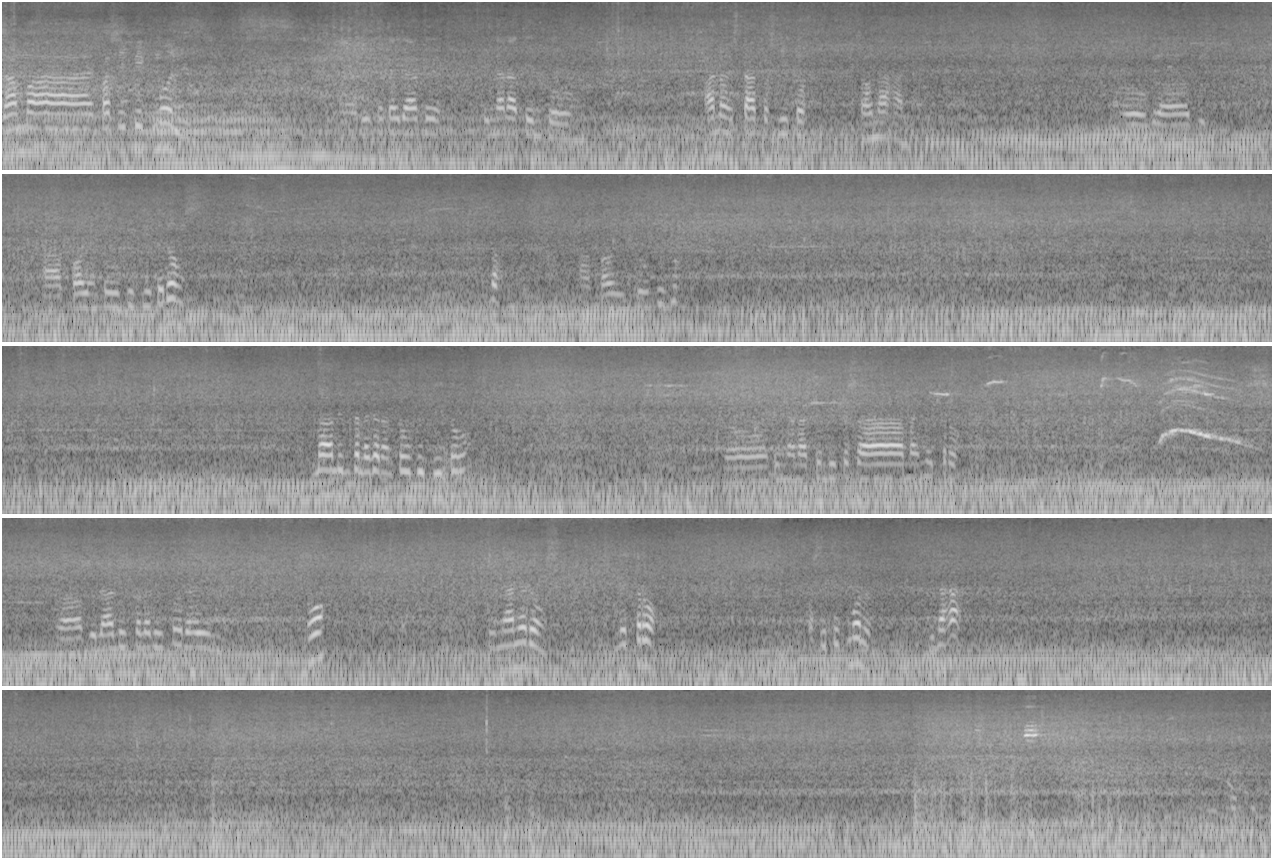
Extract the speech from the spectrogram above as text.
sa may Pacific Mall. dito tayo dati. Tingnan natin kung ano status dito sa unahan. Oh, grabe. Apaw yung tubig dito dong. Ba, apaw yung tubig oh. Lalim talaga ng tubig dito. So, tingnan natin dito sa may metro. Grabe lalim pala dito dahil Oh. Tingnan nyo dong. Metro. Pacific Mall. Binaha.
